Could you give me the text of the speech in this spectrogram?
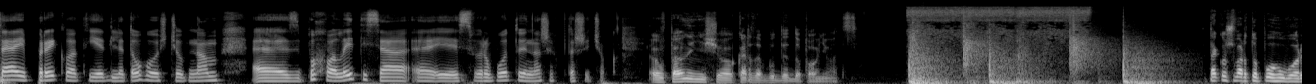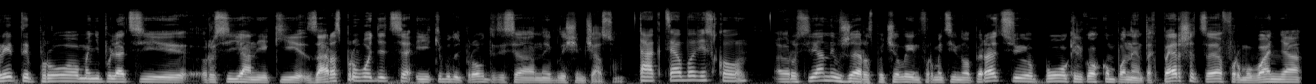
Цей приклад є для того, щоб нам е, з- похвалитися з роботою наших пташечок. Впевнені, що карта буде доповнюватися. Також варто поговорити про маніпуляції росіян, які зараз проводяться, і які будуть проводитися найближчим часом. Так, це обов'язково. Росіяни вже розпочали інформаційну операцію по кількох компонентах. Перше це формування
